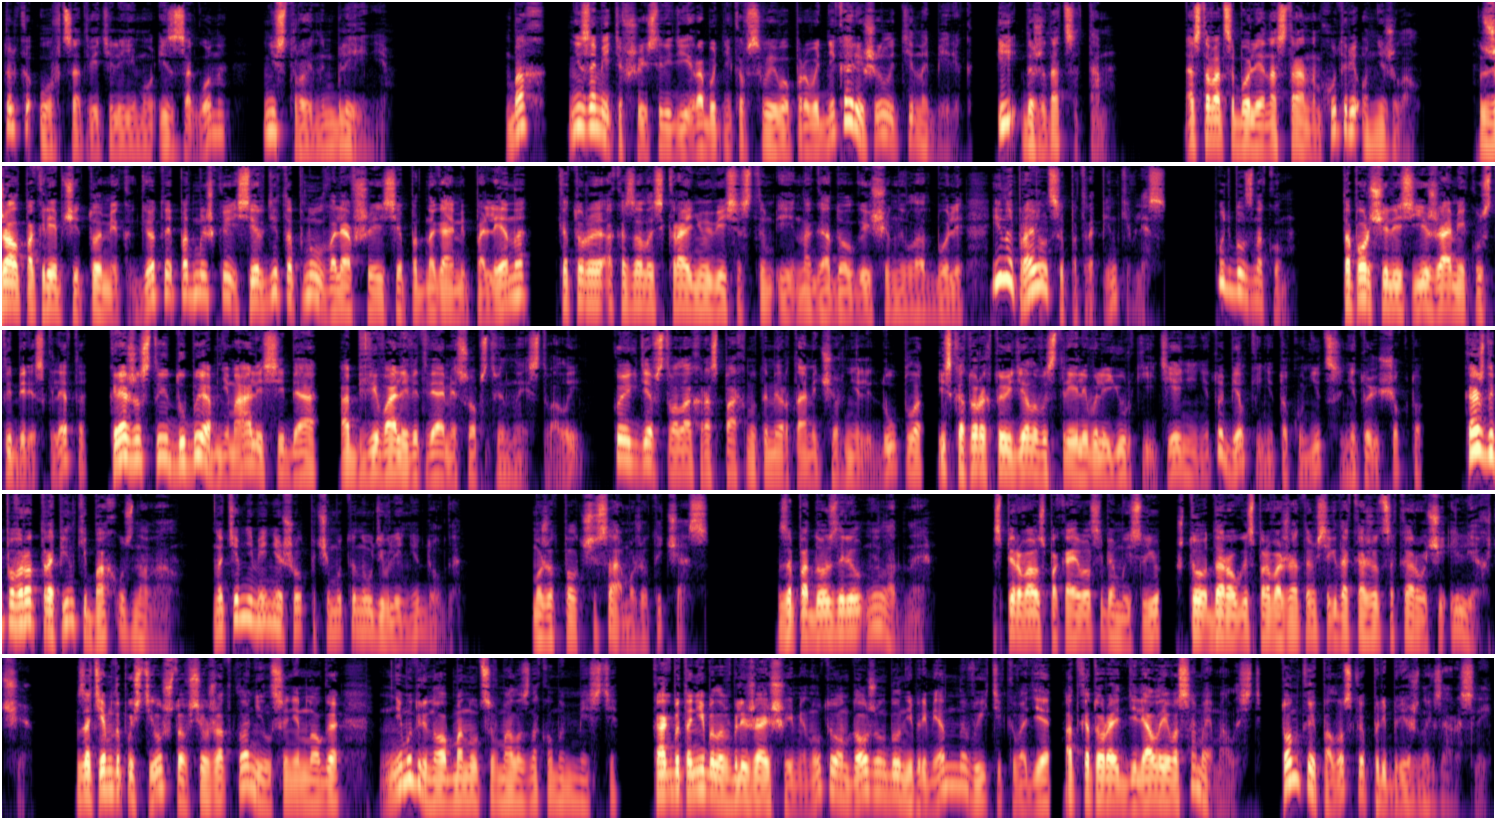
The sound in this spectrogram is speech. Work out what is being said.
Только овцы ответили ему из загона нестройным блеянием. Бах, не заметивший среди работников своего проводника, решил идти на берег и дожидаться там. Оставаться более на странном хуторе он не желал. Сжал покрепче томик Гёте под мышкой, сердито пнул валявшееся под ногами полено, которое оказалось крайне увесистым, и нога долго еще ныла от боли, и направился по тропинке в лес. Путь был знаком. Топорщились ежами кусты бересклета, кряжестые дубы обнимали себя, обвивали ветвями собственные стволы. Кое-где в стволах распахнутыми ртами чернели дупла, из которых то и дело выстреливали юркие тени, не то белки, не то куницы, не то еще кто. Каждый поворот тропинки Бах узнавал, но тем не менее шел почему-то на удивление долго. Может, полчаса, может и час. Заподозрил неладное. Сперва успокаивал себя мыслью, что дорога с провожатым всегда кажется короче и легче. Затем допустил, что все же отклонился немного. Не мудрено обмануться в малознакомом месте. Как бы то ни было, в ближайшие минуты он должен был непременно выйти к воде, от которой отделяла его самая малость — тонкая полоска прибрежных зарослей.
